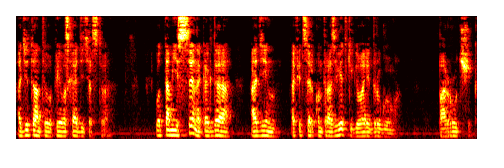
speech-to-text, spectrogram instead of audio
адъютант его превосходительства. Вот там есть сцена, когда один офицер контрразведки говорит другому, поручик,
